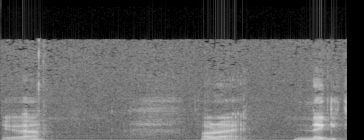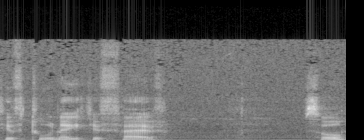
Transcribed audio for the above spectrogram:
Yeah. Alright negative 2 negative 5 so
